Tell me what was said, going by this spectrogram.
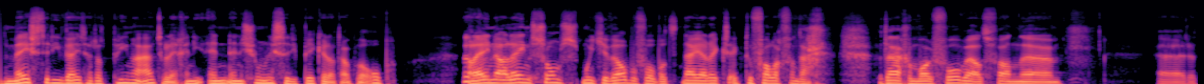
de meesten die weten dat prima uit te leggen. En, en, en journalisten die pikken dat ook wel op. Alleen, alleen soms moet je wel bijvoorbeeld. Nou ja, ik, ik toevallig vandaag, vandaag een mooi voorbeeld van. Eh, eh, dat,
